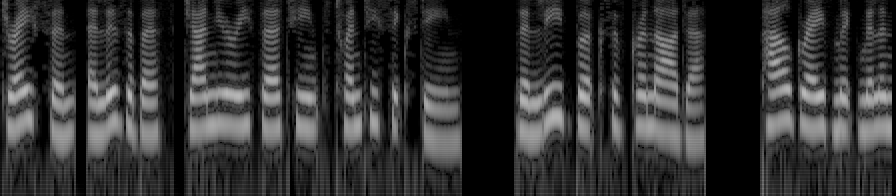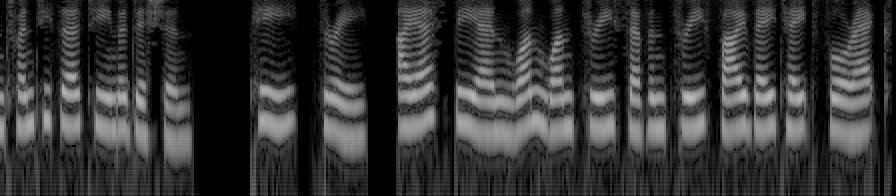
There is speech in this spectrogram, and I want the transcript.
Drayson, Elizabeth January 13, 2016. The Lead Books of Granada. Palgrave Macmillan 2013 edition. p. 3. ISBN 1137358884-X,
